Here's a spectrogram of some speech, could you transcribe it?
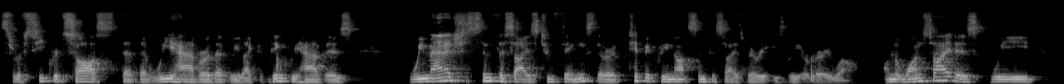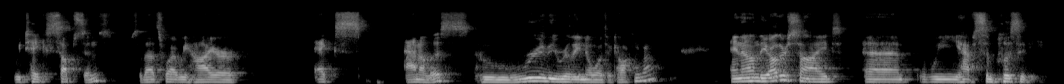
sort of secret sauce that that we have, or that we like to think we have, is we manage to synthesize two things that are typically not synthesized very easily or very well. On the one side is we we take substance, so that's why we hire ex analysts who really really know what they're talking about and on the other side, uh, we have simplicity.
